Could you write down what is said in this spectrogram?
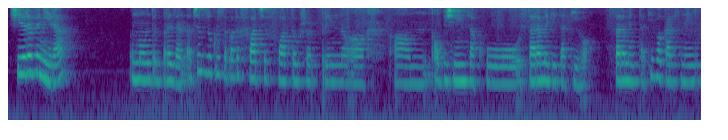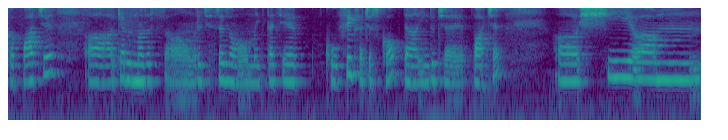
și revenirea în momentul prezent. Acest lucru se poate face foarte ușor prin uh, um, obișnuința cu starea meditativă. Starea meditativă care să ne inducă pace. Uh, chiar urmează să înregistrez o meditație cu fix acest scop de a induce pace. Uh, și um,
